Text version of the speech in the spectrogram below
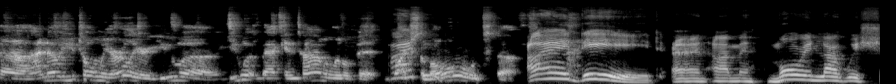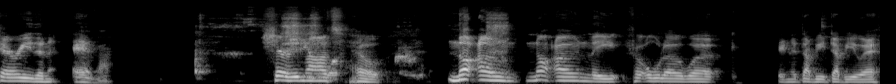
uh, I know you told me earlier you uh, you went back in time a little bit, watched some old stuff. I did, and I'm more in love with Sherri than ever. Sherri She's Martel, not on, not only for all her work in the WWF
